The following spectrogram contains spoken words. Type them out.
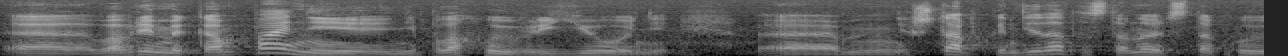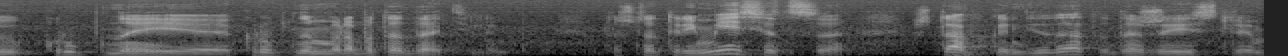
э, во время кампании, неплохой в регионе, э, штаб кандидата становится такой крупной, крупным работодателем. Потому что три месяца штаб кандидата, даже если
